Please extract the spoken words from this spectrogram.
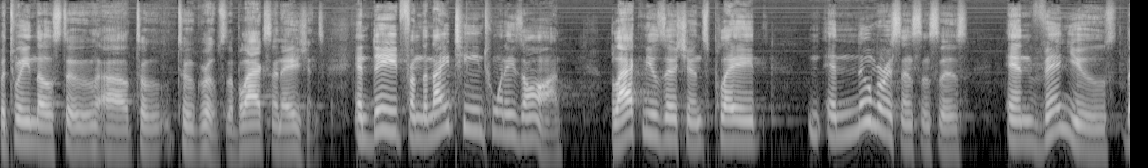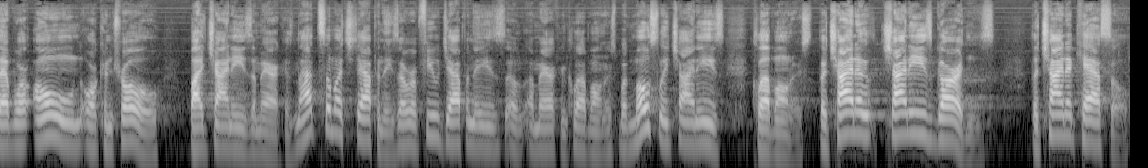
between those two, uh, two, two groups, the blacks and Asians. Indeed, from the 1920s on, black musicians played in numerous instances in venues that were owned or controlled by Chinese Americans. Not so much Japanese. There were a few Japanese uh, American club owners, but mostly Chinese club owners. The China, Chinese Gardens, the China Castle,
